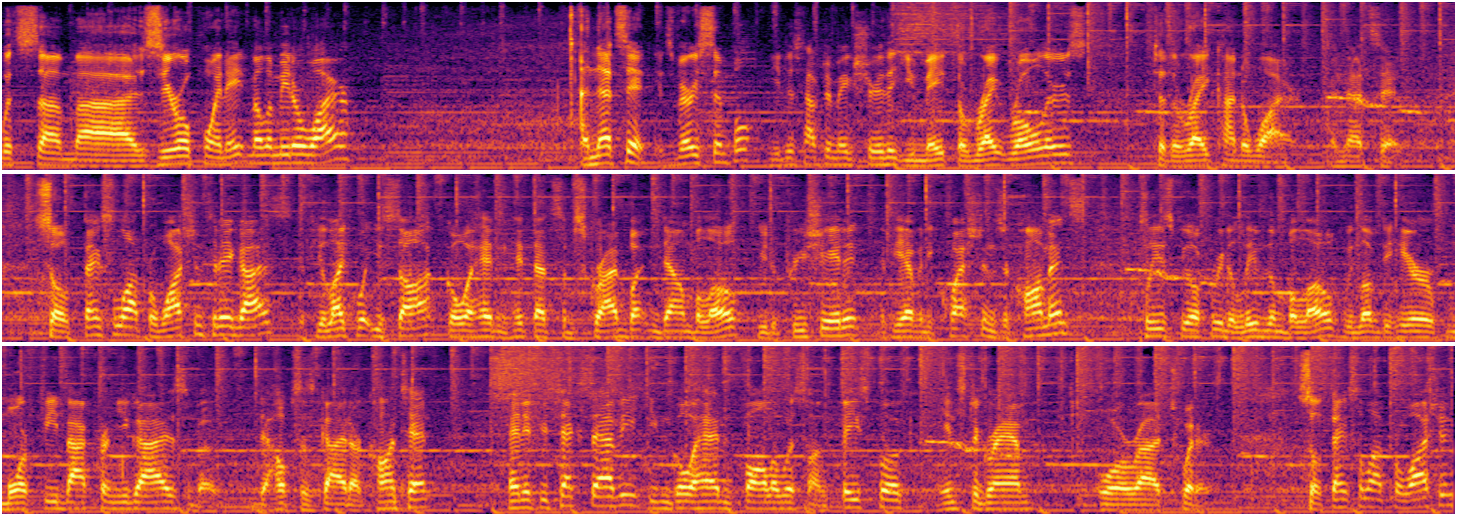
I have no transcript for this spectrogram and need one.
with some uh, 0.8 millimeter wire. And that's it. It's very simple. You just have to make sure that you mate the right rollers to the right kind of wire. And that's it. So thanks a lot for watching today, guys. If you like what you saw, go ahead and hit that subscribe button down below. We'd appreciate it. If you have any questions or comments, please feel free to leave them below. We'd love to hear more feedback from you guys about that helps us guide our content. And if you're tech savvy, you can go ahead and follow us on Facebook, Instagram, or uh, Twitter. So thanks a lot for watching.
